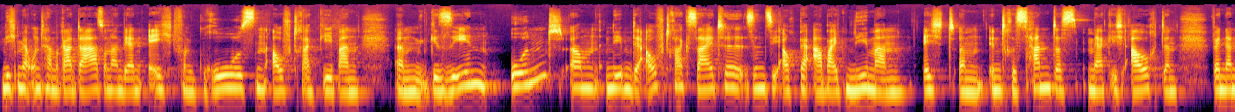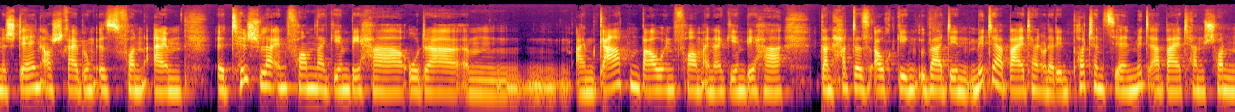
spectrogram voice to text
nicht mehr unterm Radar, sondern werden echt von großen Auftraggebern ähm, gesehen. Und neben neben der Auftragsseite sind sie auch bei Arbeitnehmern echt ähm, interessant. Das merke ich auch, denn wenn da eine Stellenausschreibung ist von einem äh, Tischler in Form einer GmbH oder ähm, einem Gartenbau in Form einer GmbH, dann hat das auch gegenüber den Mitarbeitern oder den potenziellen Mitarbeitern schon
